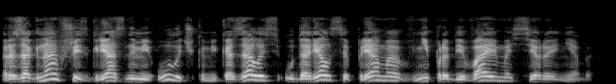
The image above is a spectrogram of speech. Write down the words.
разогнавшись грязными улочками, казалось, ударялся прямо в непробиваемо серое небо.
